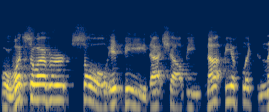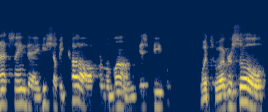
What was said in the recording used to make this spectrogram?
For whatsoever soul it be that shall be not be afflicted in that same day, he shall be cut off from among his people. Whatsoever soul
